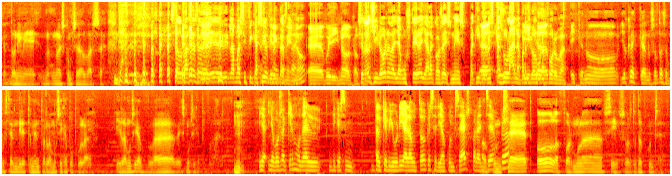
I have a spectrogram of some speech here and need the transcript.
que et doni més... No, no és com ser del Barça. Si el Barça és la massificació directament, no? Eh, vull dir, no, que al Si del Girona, de Llagostera, ja la cosa és més petita, més casolana, per Eh, dir-ho d'alguna forma. I que no... Jo crec que nosaltres apostem directament per la música popular. I la música popular és música popular. Mm. I, llavors aquí el model, diguéssim, del que viuria l'autor, que seria concerts, per El exemple... concert o la fórmula... Sí, sobretot el concert.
